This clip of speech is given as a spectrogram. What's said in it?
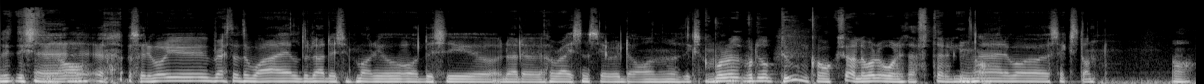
Det, det, ja, Eh, alltså det var ju Breath of the Wild och du hade Super Mario Odyssey och du hade Horizon Zero Dawn. Och liksom. var, det, var det då Doom kom också? Eller var det året efter? Eller innan? Nej, det var 16. Ja.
